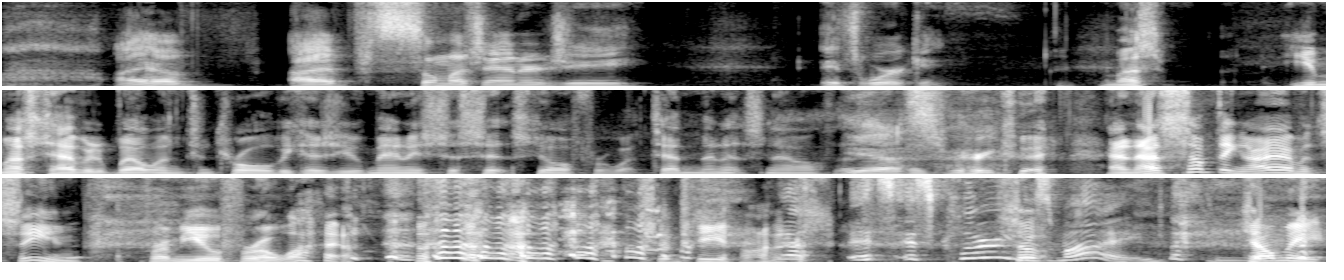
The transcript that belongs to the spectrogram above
I have I have so much energy. It's working. Must you must have it well in control because you've managed to sit still for what ten minutes now. That's, Yes. that's very good, and that's something I haven't seen from you for a while. to be honest, It's it's clearing So- his mind. tell me,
